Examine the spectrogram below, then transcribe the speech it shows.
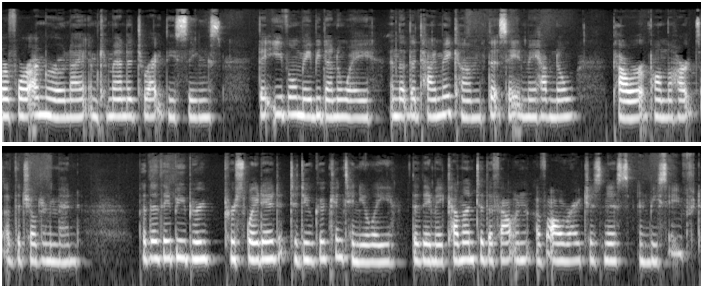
Wherefore I, Moroni, am commanded to write these things, that evil may be done away, and that the time may come that Satan may have no power upon the hearts of the children of men but that they be persuaded to do good continually, that they may come unto the fountain of all righteousness and be saved.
